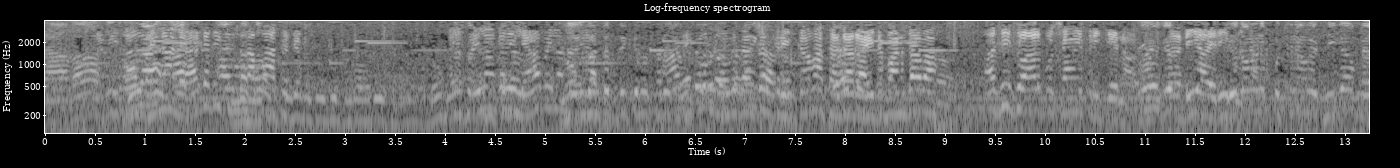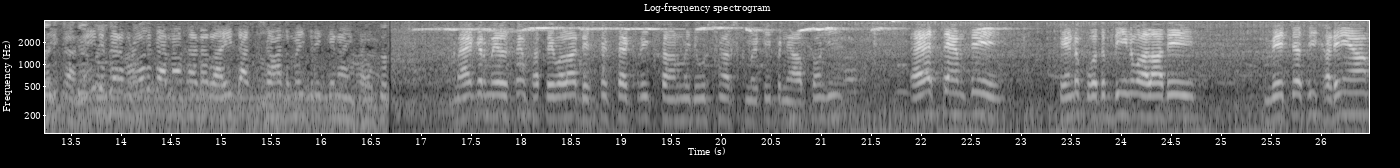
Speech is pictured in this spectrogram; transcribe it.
ਪਹਿਲਾਂ ਲਿਆ ਕਦੀ ਪੂਰਾ ਪਾਸ ਜੇ ਨਹੀਂ ਪਹਿਲਾਂ ਕਦੀ ਲਿਆ ਪਹਿਲਾਂ ਲੋਕਤੰਤਰ ਤਰੀਕਾ ਵਾ ਸਾਡਾ ਰਾਈਟ ਬਣਦਾ ਵਾ ਅਸੀਂ ਸਵਾਲ ਪੁੱਛਾਂਗੇ ਤਰੀਕੇ ਨਾਲ ਸਾਡੀ ਹਾਜ਼ਰੀ ਜਦੋਂ ਉਹਨਾਂ ਨੇ ਪੁੱਛਣਾ ਹੋਵੇ ਠੀਕ ਆ ਮੈਂ ਨਹੀਂ ਤੇ ਫਿਰ ਵਿਰੋਧ ਕਰਨਾ ਸਾਡਾ ਰਾਈਟ ਆ ਸ਼ਾਂਤਮਈ ਤਰੀਕੇ ਨਾਲ ਹੀ ਕਰੋ ਮੈਂ ਗਰਮੇਲ ਸਿੰਘ ਫਤਿਹਵਾਲਾ ਡਿਸਟ੍ਰਿਕਟ ਸੈਕਟਰੀ ਕਿਸਾਨ ਮਜ਼ਦੂਰ ਸੰਘਰਸ਼ ਕਮੇਟੀ, ਪੰਜਾਬ ਤੋਂ ਜੀ। ਇਸ ਟਾਈਮ ਤੇ ਪਿੰਡ ਕੁਤਬਦੀਨ ਵਾਲਾ ਦੇ ਵਿੱਚ ਅਸੀਂ ਖੜੇ ਆ।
